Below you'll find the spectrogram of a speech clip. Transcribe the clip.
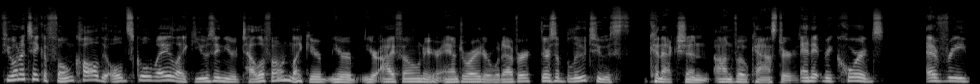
If you want to take a phone call the old school way, like using your telephone, like your your your iPhone or your Android or whatever, there's a Bluetooth connection on Vocaster, and it records every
